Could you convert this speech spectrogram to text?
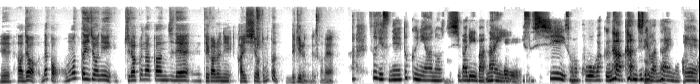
えーあ、じゃあ、なんか思った以上に気楽な感じで手軽に開始しようと思ったらできるんですかね？そうですね。特にあの、縛りはないですし、その高額な感じではないので、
